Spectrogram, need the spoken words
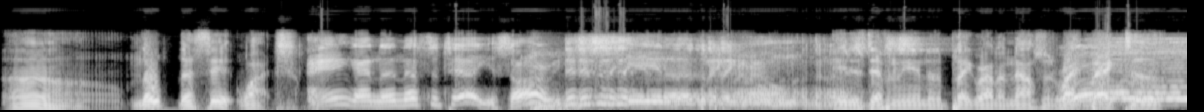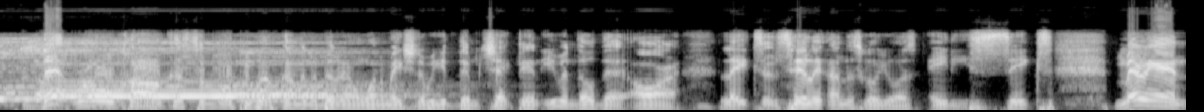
Oh, nope, that's it. Watch. I ain't got nothing else to tell you. Sorry. This, this is the end of the playground. It is definitely the end of the playground announcements. Right back to that roll call because some more people have come in the building and want to make sure that we get them checked in, even though they are late. Sincerely underscore yours 86. Marianne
